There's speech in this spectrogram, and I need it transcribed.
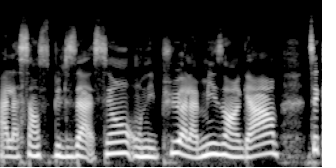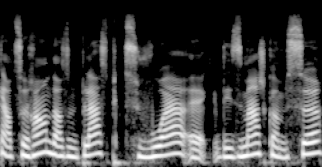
à la sensibilisation, on n'est plus à la mise en garde. Tu sais, quand tu rentres dans une place puis que tu vois euh, des images comme ça,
